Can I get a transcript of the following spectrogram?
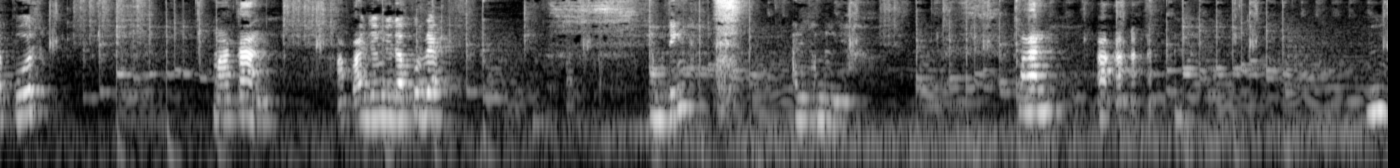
dapur makan apa aja yang di dapur deh yang penting ada sambelnya makan ah, ah, ah. Hmm.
